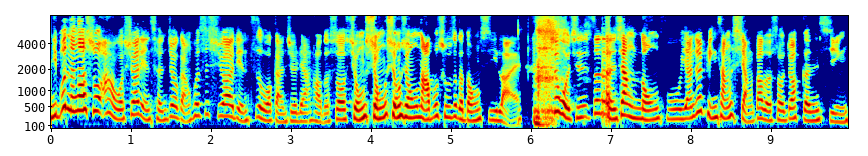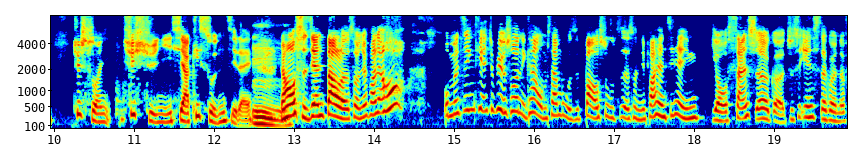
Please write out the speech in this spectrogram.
你不能够说啊，我需要点成就感，或是需要一点自我感觉良好的时候，熊熊熊熊拿不出这个东西来。所以我其实真的很像农夫一样，就平常想到的时候就要更新，去寻去寻一下，可以寻几嘞。嗯。然后时间到了的时候，你就发现哦，我们今天就比如说，你看我们三不五时报数字的时候，你发现今天已经有三十二个就是 Instagram 的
